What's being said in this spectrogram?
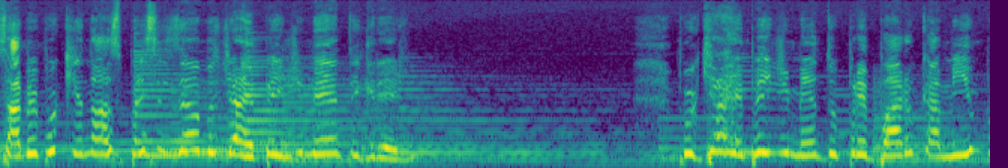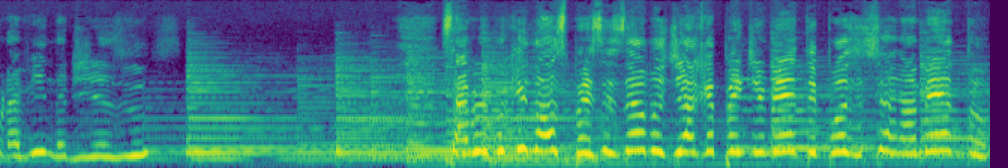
Sabe por que nós precisamos de arrependimento, igreja? Porque arrependimento prepara o caminho para a vinda de Jesus. Sabe por que nós precisamos de arrependimento e posicionamento?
